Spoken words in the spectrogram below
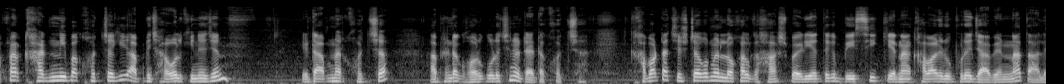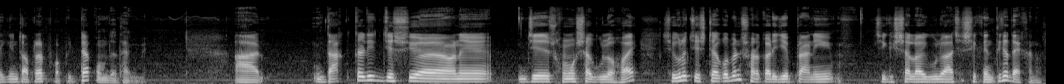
আপনার খাটনি বা খরচা কি? আপনি ছাগল কিনেছেন, এটা আপনার খরচা। আপনি একটা ঘর করেছেন, এটা একটা খরচা। খাবারটা চেষ্টা করবেন লোকাল ঘাস বা এরিয়া থেকে বেশি কেনা খাবারের উপরে যাবেন না, তাহলে কিন্তু আপনার প্রফিটটা কমতে থাকবে। আর ডাক্তারির যে মানে যে সমস্যাগুলো হয়, সেগুলো চেষ্টা করবেন সরকারি যে প্রাণী চিকিৎসালয়গুলো আছে, সেখান থেকে দেখানোর।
